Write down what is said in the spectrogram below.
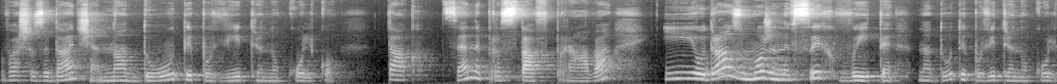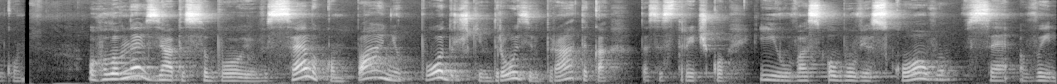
Ваша задача надути повітряну кульку. Так, це непроста вправа, і одразу може не всіх вийти надути повітряну кульку. Головне взяти з собою веселу компанію, подружків, друзів, братика та сестричку. І у вас обов'язково все вийде.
